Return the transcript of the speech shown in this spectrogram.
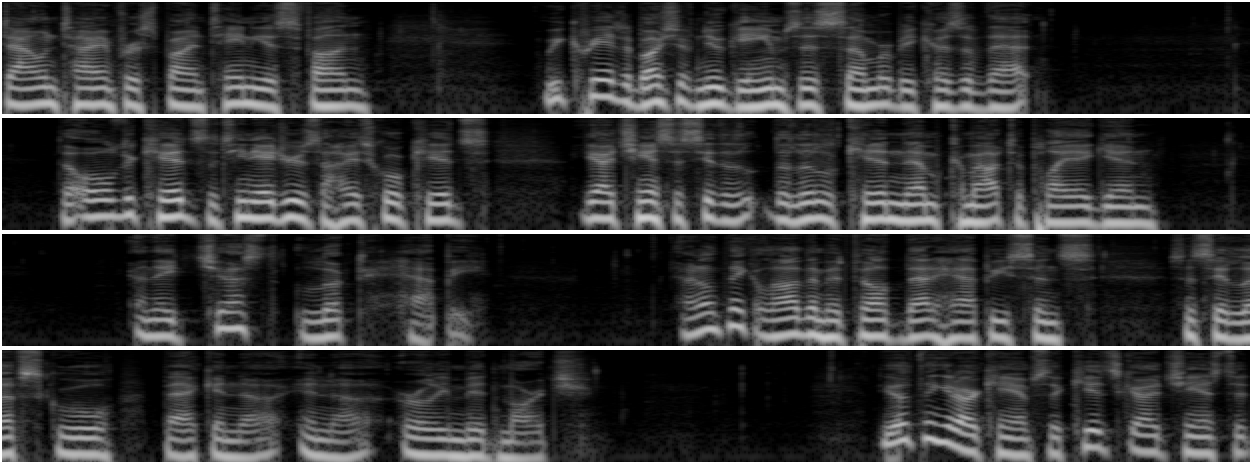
downtime for spontaneous fun. We created a bunch of new games this summer because of that. The older kids, the teenagers, the high school kids, you got a chance to see the, the little kid in them come out to play again. And they just looked happy. I don't think a lot of them had felt that happy since since they left school back in uh, in uh, early mid March. The other thing at our camps, the kids got a chance to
